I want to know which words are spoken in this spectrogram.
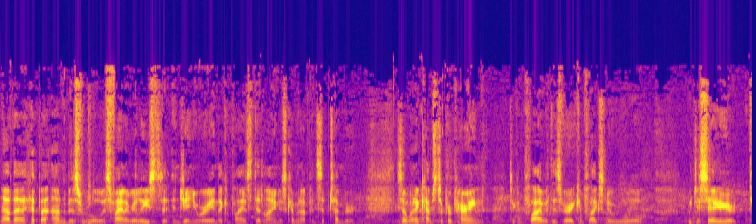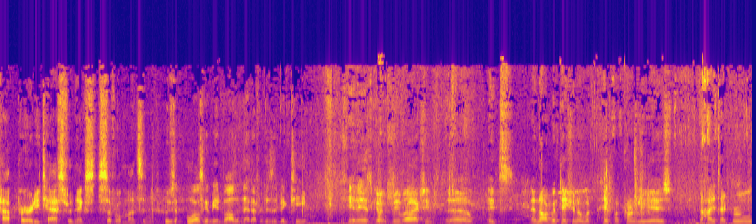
Now, the HIPAA omnibus rule was finally released in January, and the compliance deadline is coming up in September. So, when it comes to preparing to comply with this very complex new rule, would you say are your top priority tasks for the next several months, and who's who else is going to be involved in that effort? Is it a big team? It is going to be well. Actually, uh, it's an augmentation of what HIPAA currently is, the HITECH rule.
